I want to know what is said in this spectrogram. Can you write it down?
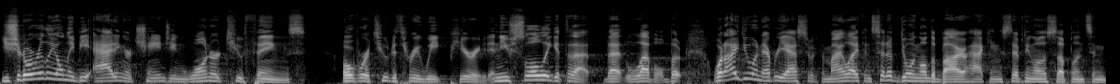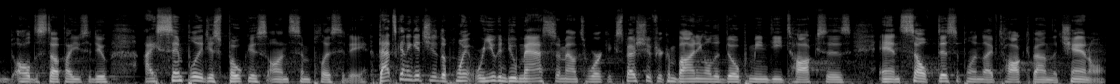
You should really only be adding or changing one or two things over a two to three week period. And you slowly get to that, that level. But what I do in every aspect of my life, instead of doing all the biohacking, instead of doing all the supplements and all the stuff I used to do, I simply just focus on simplicity. That's going to get you to the point where you can do massive amounts of work, especially if you're combining all the dopamine detoxes and self discipline that I've talked about in the channel.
